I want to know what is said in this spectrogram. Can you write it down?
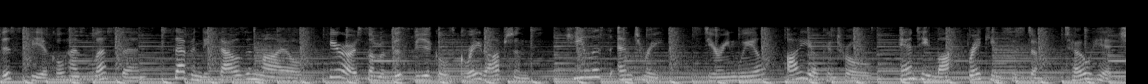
This vehicle has less than 70,000 miles. Here are some of this vehicle's great options. Keyless entry, steering wheel, audio controls, anti-lock braking system, tow hitch,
